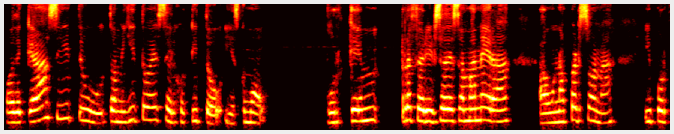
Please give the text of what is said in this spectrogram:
o de que, ah, sí, tu, tu amiguito es el jotito. Y es como, ¿por qué referirse de esa manera a una persona? Y por,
